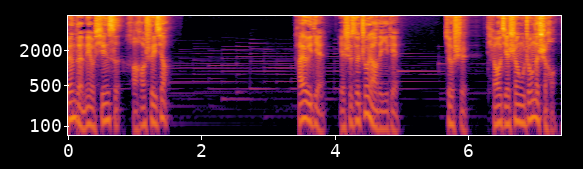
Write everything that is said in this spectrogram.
根本没有心思好好睡觉。还有一点也是最重要的一点，就是调节生物钟的时候，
